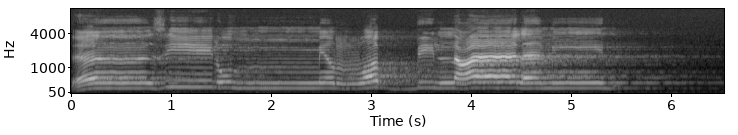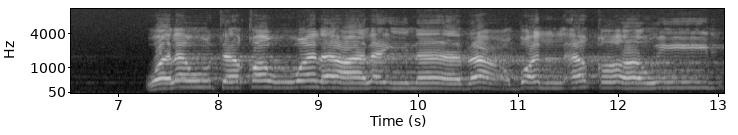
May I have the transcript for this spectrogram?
تنزيل من رب العالمين. ولو تقول علينا بعض الأقاويل.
